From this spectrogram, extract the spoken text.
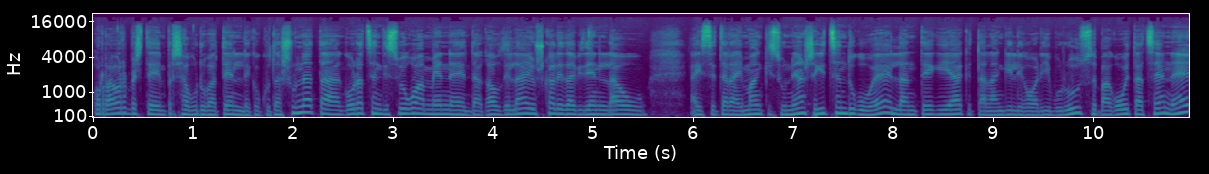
Horra hor beste enpresaburu baten lekokutasuna eta goratzen dizuego hemen eh, da gaudela Euskal Edabideen lau aizetara emankizunean. Segitzen dugu eh, lantegiak eta langilegoari buruz bagoetatzen eh,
